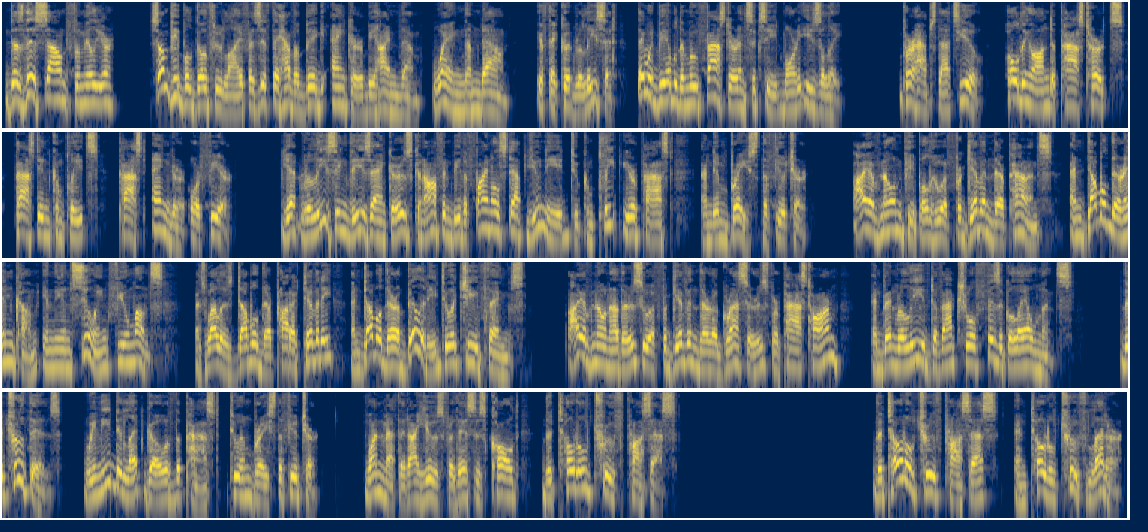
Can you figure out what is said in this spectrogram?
Does this sound familiar? Some people go through life as if they have a big anchor behind them, weighing them down. If they could release it, they would be able to move faster and succeed more easily. Perhaps that's you, holding on to past hurts, past incompletes, past anger or fear. Yet releasing these anchors can often be the final step you need to complete your past and embrace the future. I have known people who have forgiven their parents and doubled their income in the ensuing few months, as well as doubled their productivity and doubled their ability to achieve things. I have known others who have forgiven their aggressors for past harm and been relieved of actual physical ailments. The truth is, we need to let go of the past to embrace the future. One method I use for this is called the total truth process. The Total Truth Process and Total Truth Letter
